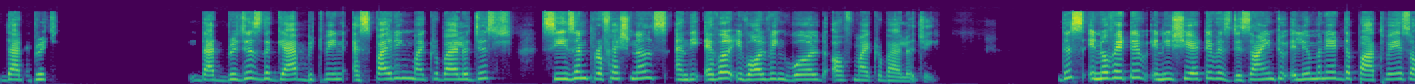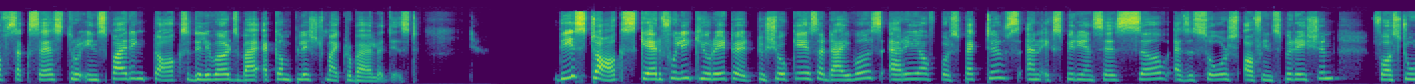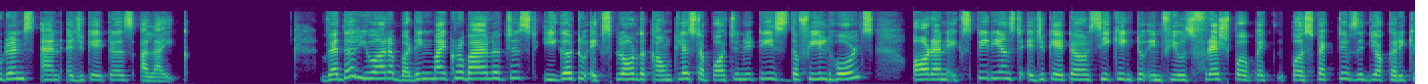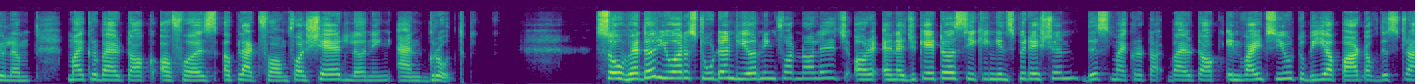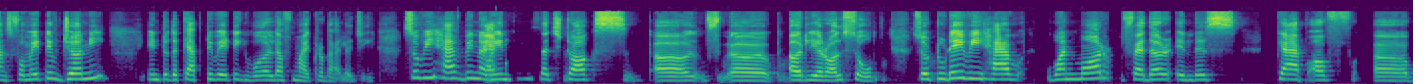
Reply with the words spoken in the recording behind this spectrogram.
that bridge that bridges the gap between aspiring microbiologists, seasoned professionals, and the ever-evolving world of microbiology. This innovative initiative is designed to illuminate the pathways of success through inspiring talks delivered by accomplished microbiologists. These talks, carefully curated to showcase a diverse array of perspectives and experiences, serve as a source of inspiration for students and educators alike. Whether you are a budding microbiologist eager to explore the countless opportunities the field holds, or an experienced educator seeking to infuse fresh perspectives in your curriculum, MicrobioTalk offers a platform for shared learning and growth. So whether you are a student yearning for knowledge or an educator seeking inspiration, this MicroBioTalk invites you to be a part of this transformative journey into the captivating world of microbiology. So we have been arranging such talks uh, uh, earlier also. So today we have one more feather in this cap of uh,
